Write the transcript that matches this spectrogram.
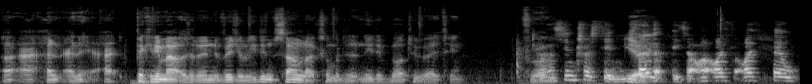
uh, and, and uh, picking him out as an individual, he didn't sound like somebody that needed motivating. For, oh, that's interesting. You yeah. say that, Peter. I, I, I felt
